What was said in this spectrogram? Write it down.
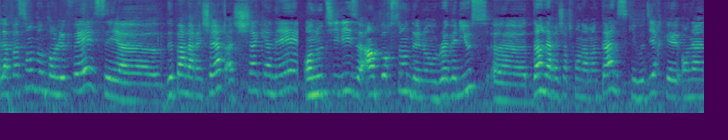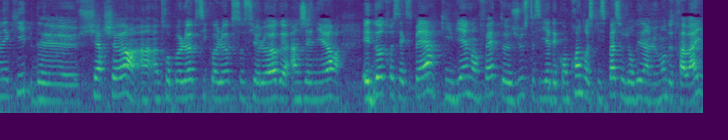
la façon dont on le fait, c'est euh, de par la recherche. À chaque année, on utilise 1% de nos revenues euh, dans la recherche fondamentale, ce qui veut dire qu'on a une équipe de chercheurs, anthropologues, psychologues, sociologues, ingénieurs et d'autres experts qui viennent en fait juste essayer de comprendre ce qui se passe aujourd'hui dans le monde du travail,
